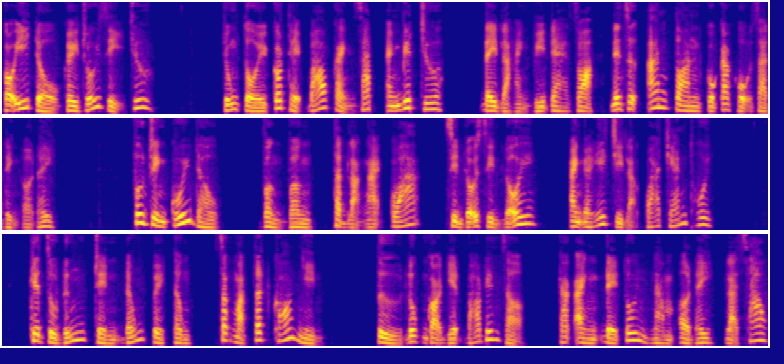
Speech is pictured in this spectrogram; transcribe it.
có ý đồ gây rối gì chứ? Chúng tôi có thể báo cảnh sát, anh biết chưa? Đây là hành vi đe dọa đến sự an toàn của các hộ gia đình ở đây. Phương Trình cúi đầu. Vâng vâng, thật là ngại quá. Xin lỗi xin lỗi, anh ấy chỉ là quá chén thôi. Kiệt dù đứng trên đống bê tông, sắc mặt rất khó nhìn. Từ lúc gọi điện báo đến giờ, các anh để tôi nằm ở đây là sao?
